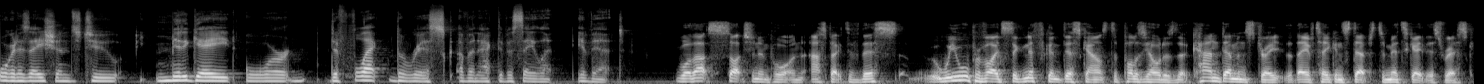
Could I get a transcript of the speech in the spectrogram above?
organizations to mitigate or deflect the risk of an active assailant event? Well, that's such an important aspect of this. We will provide significant discounts to policyholders that can demonstrate that they have taken steps to mitigate this risk.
